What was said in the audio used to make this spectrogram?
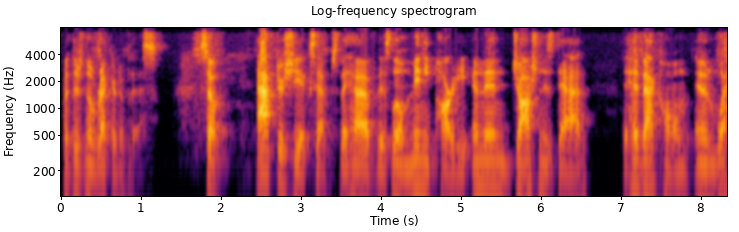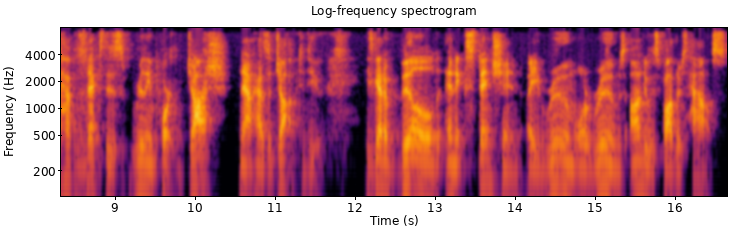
but there's no record of this. So after she accepts, they have this little mini party, and then Josh and his dad they head back home. And what happens next is really important. Josh now has a job to do. He's got to build an extension, a room or rooms onto his father's house.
